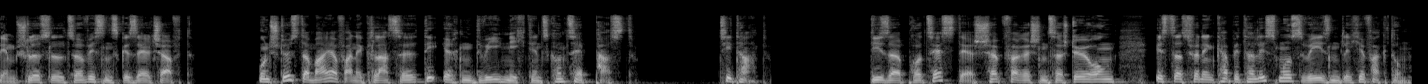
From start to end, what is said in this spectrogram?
dem Schlüssel zur Wissensgesellschaft, und stößt dabei auf eine Klasse, die irgendwie nicht ins Konzept passt. Zitat Dieser Prozess der schöpferischen Zerstörung ist das für den Kapitalismus wesentliche Faktum.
